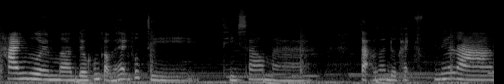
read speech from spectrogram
hai người mà đều không cảm thấy hạnh phúc thì thì sao mà tạo ra được hạnh phúc nên là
